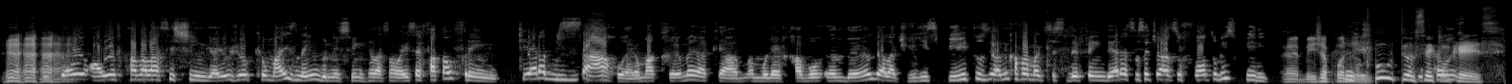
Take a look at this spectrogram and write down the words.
Então, aí eu ficava lá assistindo. E aí o jogo que eu mais lembro nesse, em relação a isso é Fatal Frame. Que era bizarro. Era uma câmera que a, a mulher ficava andando, ela via espíritos, e a única forma de você se defender era se você tirasse foto do espírito. é, bem japonês. Puta, eu sei qual que é esse.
